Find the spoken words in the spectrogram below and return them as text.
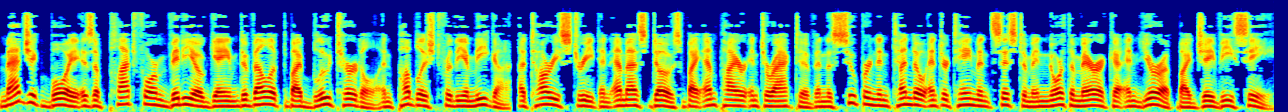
Magic Boy is a platform video game developed by Blue Turtle and published for the Amiga, Atari ST and MS-DOS by Empire Interactive and the Super Nintendo Entertainment System in North America and Europe by JVC.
